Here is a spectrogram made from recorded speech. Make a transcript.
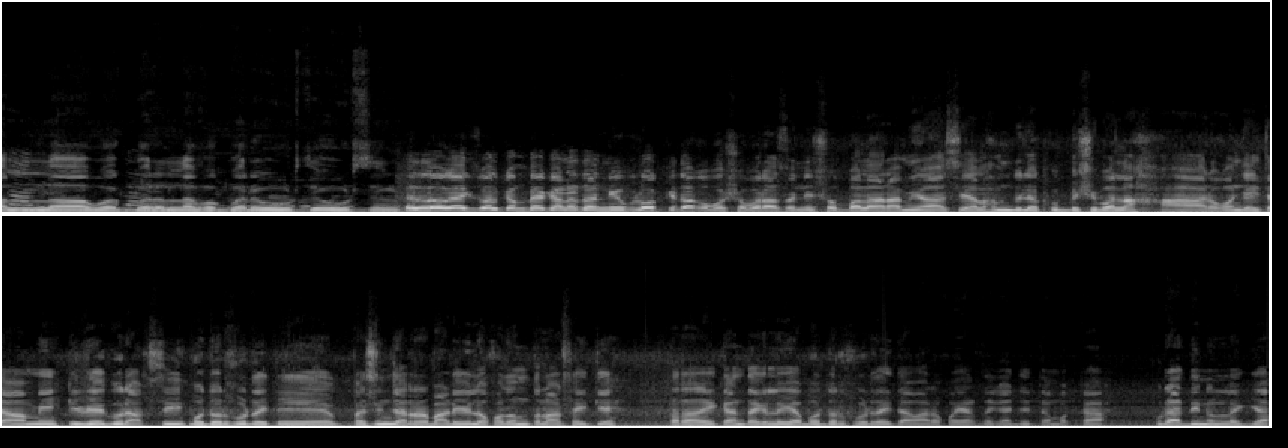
আল্লাহ আকবার আল্লাহ আকবার উঠছে উঠছে hello guys welcome back another new blog সবার সব বালা আর আমিও আছি আলহামদুলিল্লাহ খুব বেশি বালা। আর এখন যাইতাম আমি টিভি গু রাখছি বদরপুর যাইতে। প্যাসেঞ্জারের বাড়ি হলো কদমতলার সাইতে তারা এখান থেকে লইয়া বদরপুর যাইতাম আর কয়েক জায়গায় যেতাম বাক্কা পুরা দিনের লাগিয়া।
